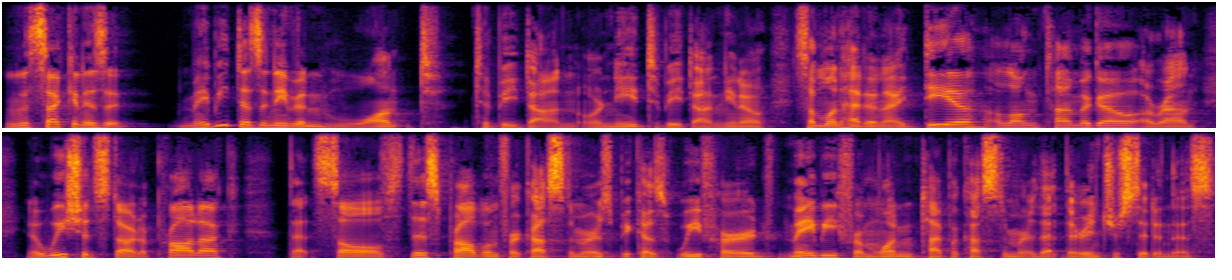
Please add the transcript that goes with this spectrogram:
And the second is it maybe doesn't even want to be done or need to be done. You know, someone had an idea a long time ago around, you know, we should start a product that solves this problem for customers because we've heard maybe from one type of customer that they're interested in this.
